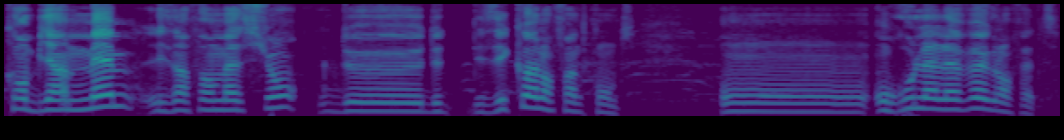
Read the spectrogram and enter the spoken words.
quand bien même les informations de, des écoles en fin de compte? On, roule à l'aveugle en fait.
